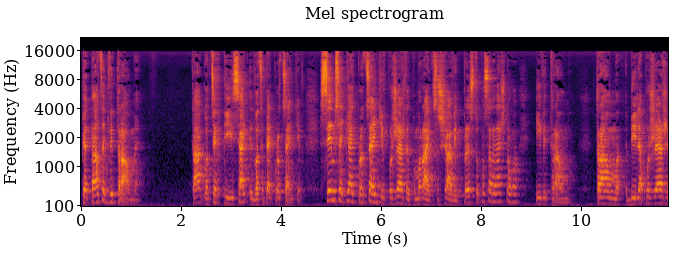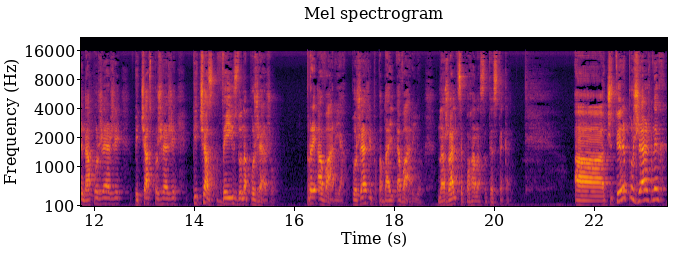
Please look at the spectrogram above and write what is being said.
15 від травми. Так, оцих 50 і 25%. 75% пожежних помирають в США від приступу сердечного і від травм. Травм біля пожежі, на пожежі, під час пожежі, під час виїзду на пожежу. При аваріях. Пожежі попадають в аварію. На жаль, це погана статистика. А, чотири пожежних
